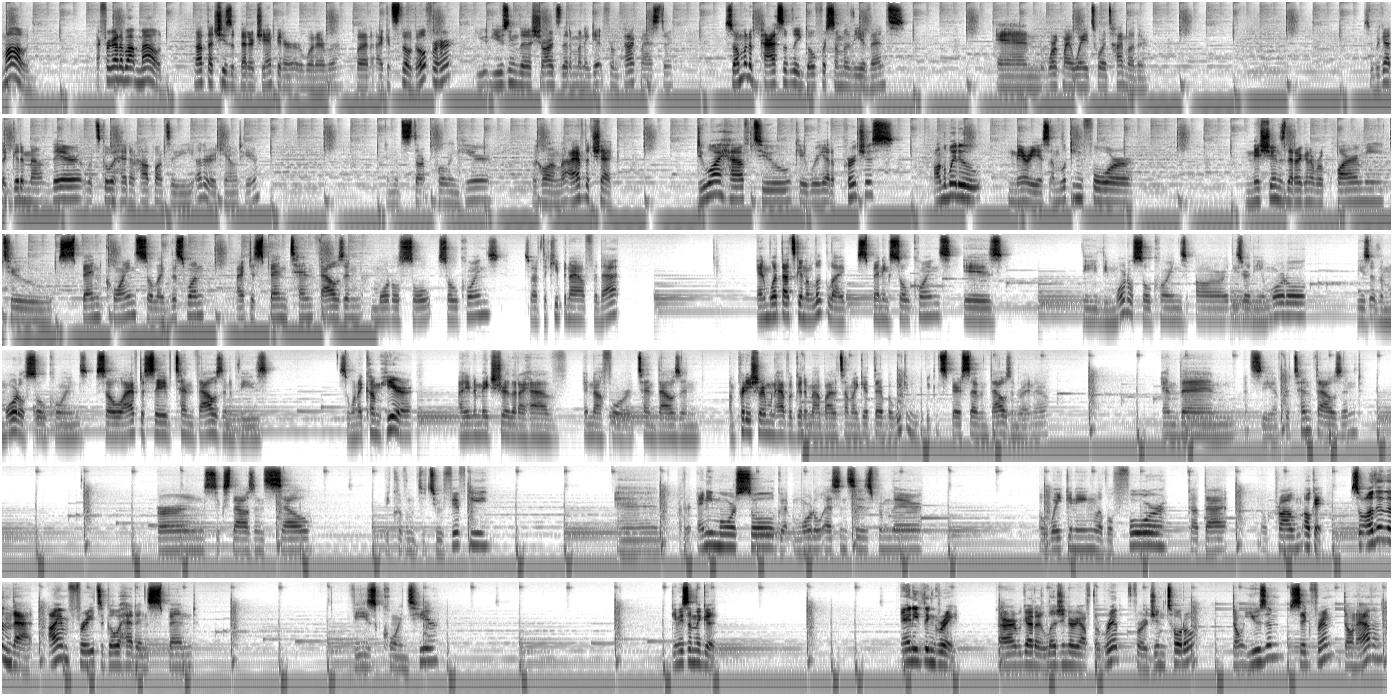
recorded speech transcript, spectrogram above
Maud. I forgot about Maud. Not that she's a better champion or whatever, but I could still go for her using the shards that I'm going to get from Packmaster. So I'm going to passively go for some of the events and work my way towards High Mother. So we got a good amount there. Let's go ahead and hop onto the other account here. And let's start pulling here. Wait, hold on. I have to check. Do I have to... Okay, we got a purchase. On the way to Marius, I'm looking for missions that are going to require me to spend coins. So like this one, I have to spend 10,000 mortal soul, soul coins. So I have to keep an eye out for that. And what that's going to look like, spending soul coins, is the, the mortal soul coins are, these are the immortal, these are the mortal soul coins. So I have to save 10,000 of these. So when I come here, I need to make sure that I have enough for 10,000 I'm pretty sure I'm gonna have a good amount by the time I get there, but we can we can spare seven thousand right now. And then let's see, after ten thousand, earn six thousand, sell equivalent to two fifty. And are there any more soul? Got mortal essences from there. Awakening level four, got that, no problem. Okay, so other than that, I am free to go ahead and spend these coins here. Give me something good. Anything great. Alright, we got a legendary off the rip for a Jintoro. Don't use him. Siegfried, don't have him.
